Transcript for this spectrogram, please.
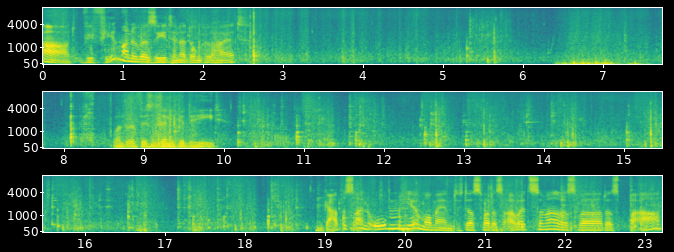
Ah, wie viel man übersieht in der Dunkelheit. Wonder if this is any good to eat. Gab es einen oben hier? Moment, das war das Arbeitszimmer, das war das Bad.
